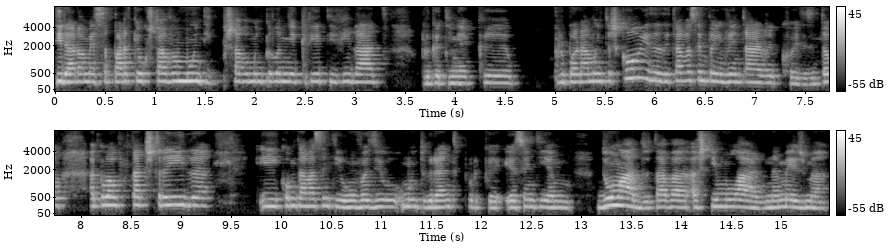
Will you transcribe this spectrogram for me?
tiraram-me essa parte que eu gostava muito e que puxava muito pela minha criatividade, porque eu tinha que preparar muitas coisas e estava sempre a inventar coisas. Então, acabava por estar distraída e como estava a sentir um vazio muito grande, porque eu sentia-me, de um lado, estava a estimular na mesma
